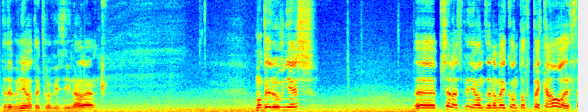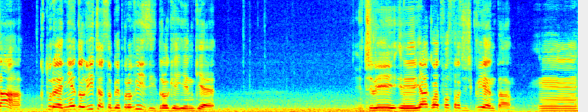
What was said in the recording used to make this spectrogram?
Wtedy bym nie miał tej prowizji, no ale Mogę również e, przelać pieniądze na moje konto w PKO SA, które nie dolicza sobie prowizji, drogie ING. Czyli y, jak łatwo stracić klienta. Mm.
